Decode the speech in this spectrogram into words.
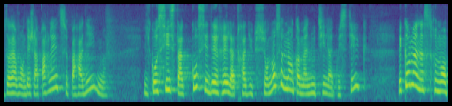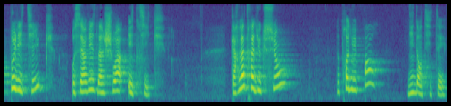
Nous en avons déjà parlé de ce paradigme. Il consiste à considérer la traduction non seulement comme un outil linguistique, mais comme un instrument politique au service d'un choix éthique. Car la traduction ne produit pas d'identité,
